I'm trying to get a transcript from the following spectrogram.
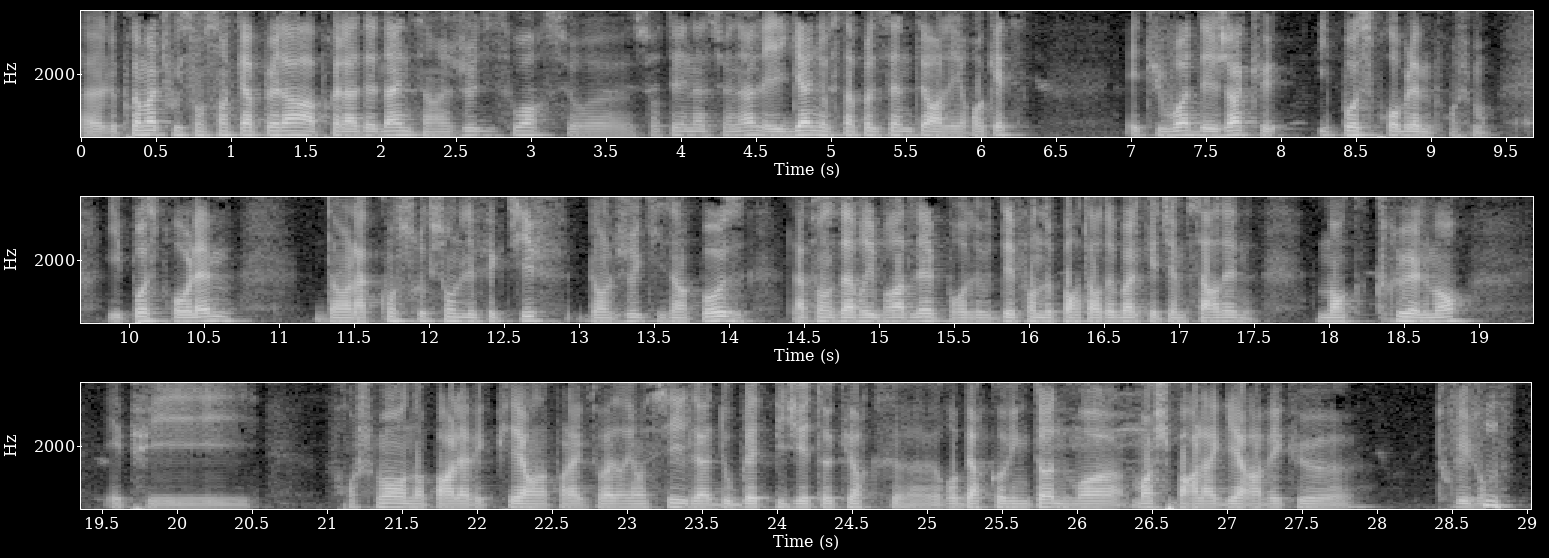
euh, le premier match où ils sont sans Capella après la deadline, c'est un jeudi soir sur euh, sur Télé Nationale et ils gagnent au Staples Center les Rockets. Et tu vois déjà que ils posent problème, franchement. Ils posent problème dans la construction de l'effectif, dans le jeu qu'ils imposent. L'absence d'Avery Bradley pour le défendre le porteur de balle qui est James Harden manque cruellement. Et puis, franchement, on en parlait avec Pierre, on en parlait avec toi Adrien aussi, la doublette PJ Tucker, euh, Robert Covington, moi, moi je pars à la guerre avec eux tous les jours.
